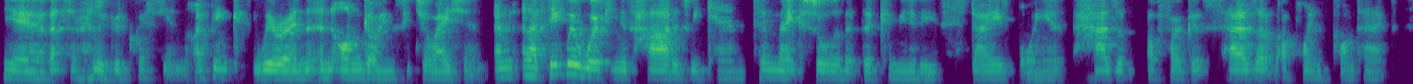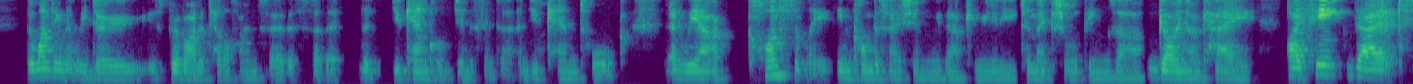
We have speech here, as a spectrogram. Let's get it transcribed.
Yeah, that's a really good question. I think we're in an ongoing situation. And, and I think we're working as hard as we can to make sure that the community stays buoyant, has a, a focus, has a, a point of contact. The one thing that we do is provide a telephone service so that, that you can call the Gender Centre and you can talk. And we are constantly in conversation with our community to make sure things are going okay. I think that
